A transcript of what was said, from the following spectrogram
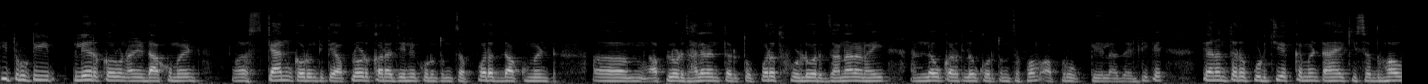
ती त्रुटी क्लिअर करून आणि डॉक्युमेंट स्कॅन करून तिथे अपलोड करा जेणेकरून तुमचा परत डॉक्युमेंट अपलोड झाल्यानंतर तो परत होल्डवर जाणार नाही आणि लवकरात लवकर तुमचा फॉर्म अप्रूव्ह केला जाईल. ठीक आहे? त्यानंतर पुढची एक कमेंट आहे की सद्भाव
